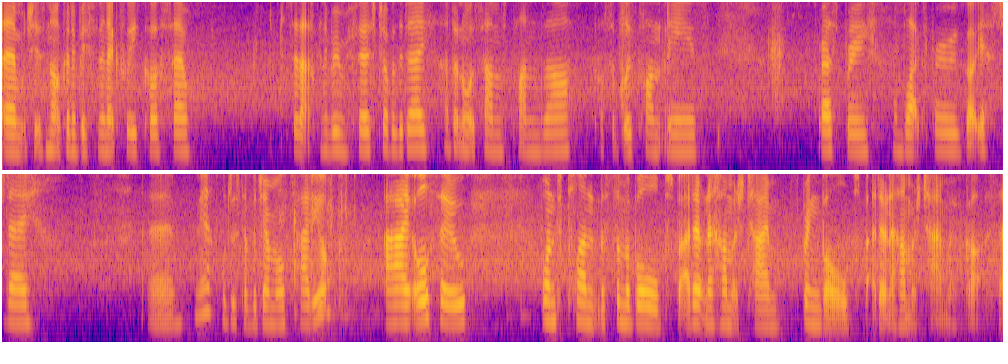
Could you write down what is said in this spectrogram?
um, which is not going to be for the next week or so. So that's going to be my first job of the day. I don't know what Sam's plans are. Possibly plant these raspberry and blackberry we got yesterday. Um, yeah, we'll just have a general tidy up. I also want to plant the summer bulbs, but I don't know how much time, spring bulbs, but I don't know how much time we've got. So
